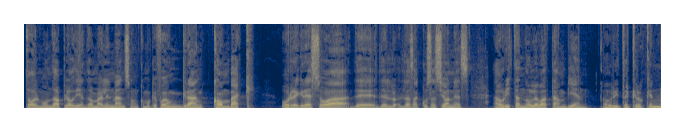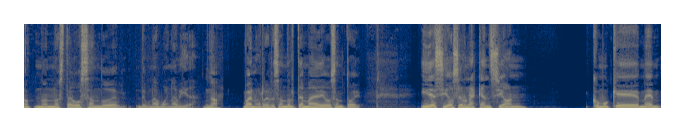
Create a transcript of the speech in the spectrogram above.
todo el mundo aplaudiendo a Marilyn Manson, como que fue un gran comeback o regreso a, de, de las acusaciones. Ahorita no le va tan bien, Ahorita creo que no, no, no está gozando de, de una buena vida. no. Bueno, regresando al tema de Diego Santoy. Y decido hacer una canción como que me,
